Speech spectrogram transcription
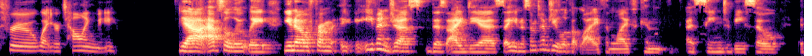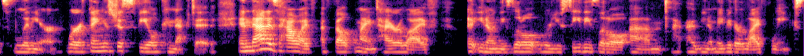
through what you're telling me yeah, absolutely. You know, from even just this idea, say, you know, sometimes you look at life and life can uh, seem to be so it's linear where things just feel connected. And that is how I've, I've felt my entire life you know, in these little where you see these little, um, you know, maybe they're life winks,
